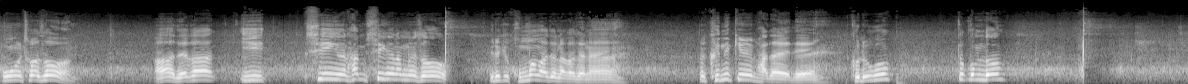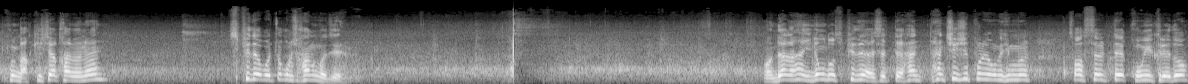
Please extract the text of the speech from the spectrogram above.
공을 쳐서 아 내가 이 스윙을 함 스윙을 하면서 이렇게 공만 맞아 나가잖아. 그 느낌을 받아야 돼. 그리고 조금 더 맞기 시작하면은 스피드업을 조금씩 하는 거지. 어, 내가 한 이 정도 스피드 냈을 때 한 한 70% 정도 힘을 썼을 때 공이 그래도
